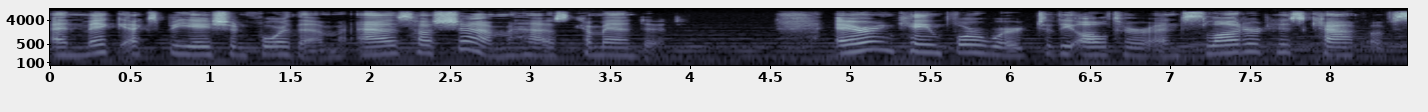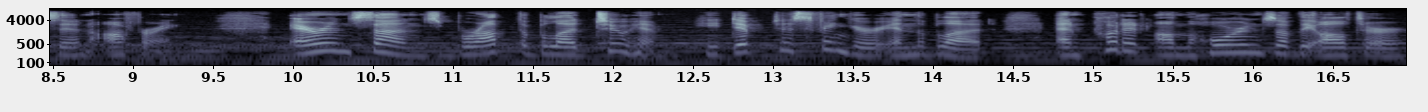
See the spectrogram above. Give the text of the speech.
and make expiation for them, as Hashem has commanded. Aaron came forward to the altar and slaughtered his calf of sin offering. Aaron's sons brought the blood to him he dipped his finger in the blood and put it on the horns of the altar,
